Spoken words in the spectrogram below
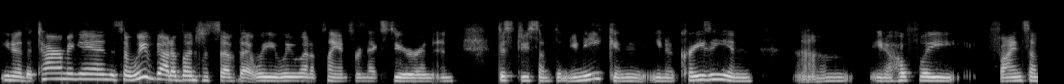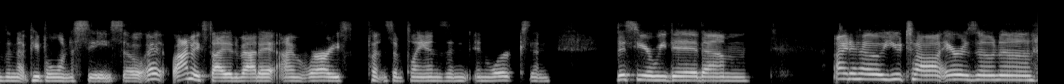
you know, the ptarmigan. So we've got a bunch of stuff that we we want to plan for next year and, and just do something unique and you know crazy and um, you know hopefully find something that people want to see. So I, I'm excited about it. I'm we're already putting some plans in in works and this year we did um, Idaho, Utah, Arizona,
